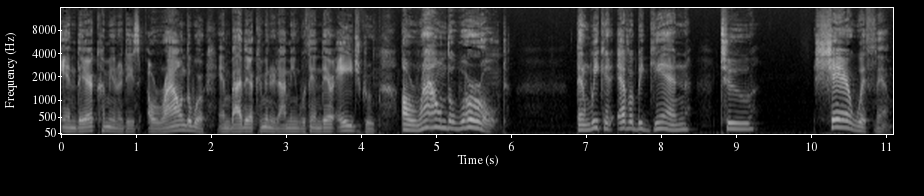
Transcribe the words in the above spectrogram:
in their communities around the world. And by their community, I mean within their age group, around the world, than we could ever begin to share with them.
